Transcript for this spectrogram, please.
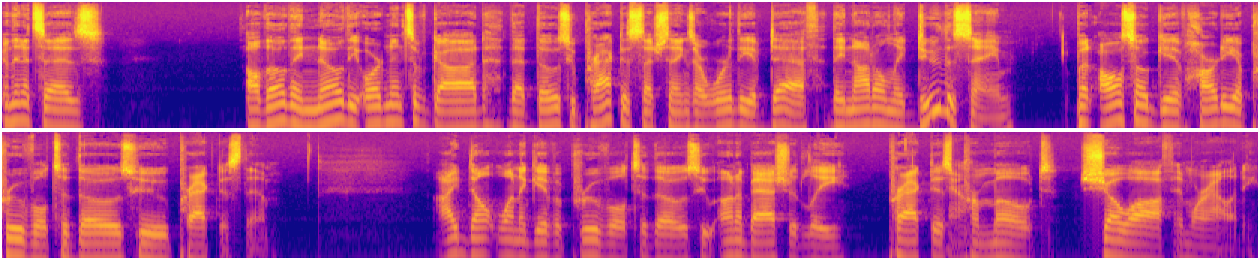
And then it says, Although they know the ordinance of God that those who practice such things are worthy of death, they not only do the same, but also give hearty approval to those who practice them. I don't want to give approval to those who unabashedly practice, Yeah. promote, show off immorality.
